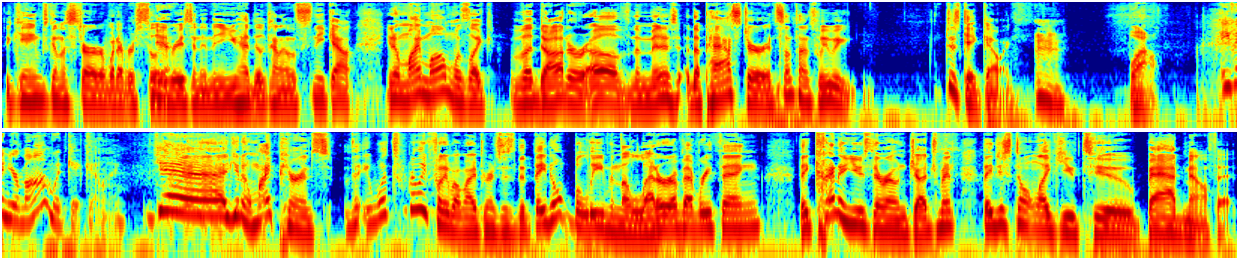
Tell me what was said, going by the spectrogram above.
the game's gonna start or whatever silly Yeah. reason, and then you had to kind of sneak out. You know, my mom was like the daughter of the minis- the pastor, and sometimes we would just get going. wow. Even your mom would get going. Yeah, you know, my parents. They, what's really funny about my parents is that they don't believe in the letter of everything. They kind of use their own judgment. They just don't like you to badmouth it,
